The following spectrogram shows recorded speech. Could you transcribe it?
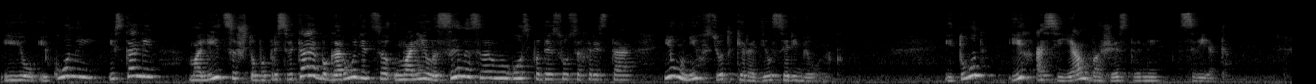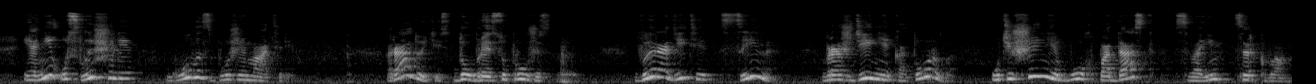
ее иконой и стали молиться, чтобы Пресвятая Богородица умолила Сына Своего Господа Иисуса Христа, и у них все-таки родился ребенок. И тут их осиял божественный свет. И они услышали голос Божьей Матери. «Радуйтесь, доброе супружество! Вы родите сына, в рождении которого утешение Бог подаст своим церквам».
